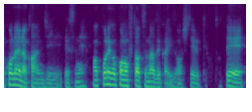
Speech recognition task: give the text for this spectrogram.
まこのような感じですね。まあ、これがこの2つなぜか依存しているということで、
